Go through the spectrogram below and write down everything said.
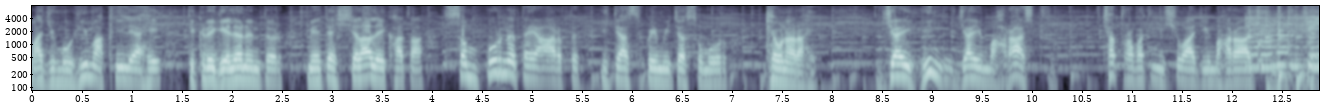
माझी मोहीम आखलेली आहे. तिकडे गेल्यानंतर मी त्या शिलालेखाचा संपूर्णतया अर्थ इतिहासप्रेमीच्या समोर ठेवणार आहे. जय हिंद जय महाराष्ट्र. छत्रपती शिवाजी महाराज. जय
